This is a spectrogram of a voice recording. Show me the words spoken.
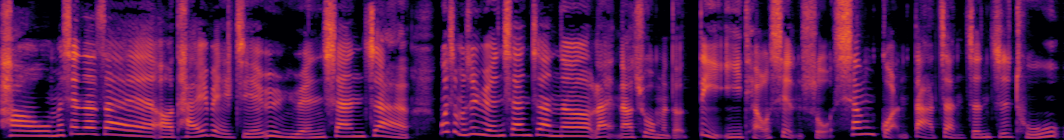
好，我们现在在呃台北捷运圆山站。为什么是圆山站呢？来，拿出我们的第一条线索——箱馆大战争之图。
